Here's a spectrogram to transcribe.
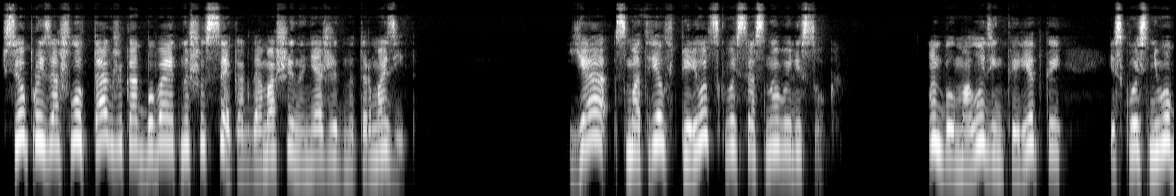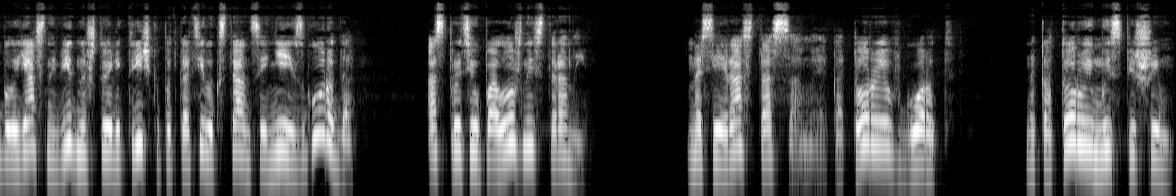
Все произошло так же, как бывает на шоссе, когда машина неожиданно тормозит. Я смотрел вперед сквозь сосновый лесок. Он был молоденькой, редкой, и сквозь него было ясно видно, что электричка подкатила к станции не из города, а с противоположной стороны. На сей раз та самая, которая в город, на которую мы спешим.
